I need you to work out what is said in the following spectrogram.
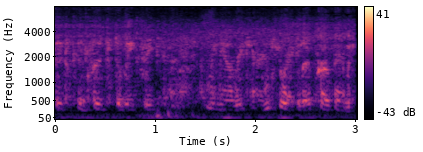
This concludes the weekly test. We now return to regular programming.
